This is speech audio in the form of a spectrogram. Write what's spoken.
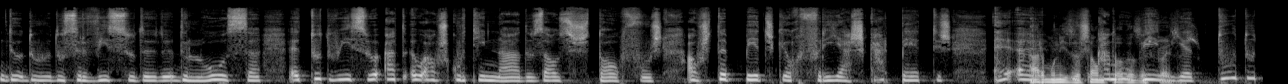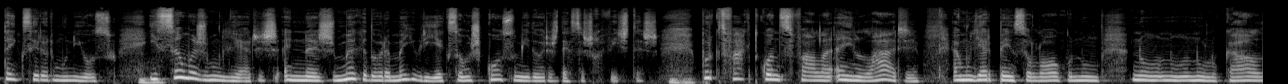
do, do- serviço de, de- de louça, tudo isso aos cortinados, aos estofos, aos tapetes que eu referi, às carpetes, a, A harmonização de todas as mobília, coisas. tudo tem que ser harmonioso. Uhum. E são as mulheres, na esmagadora maioria, que são as consumidoras dessas revistas. Uhum. Porque, de facto, quando se fala em lar, a mulher pensa logo num, num, num- num local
